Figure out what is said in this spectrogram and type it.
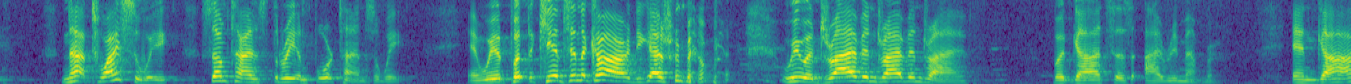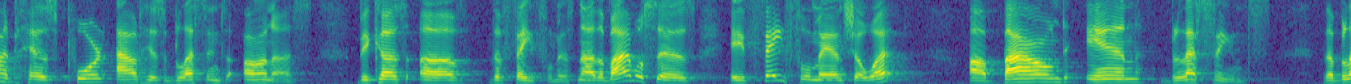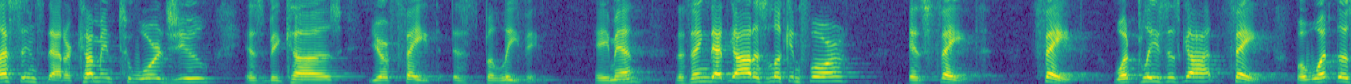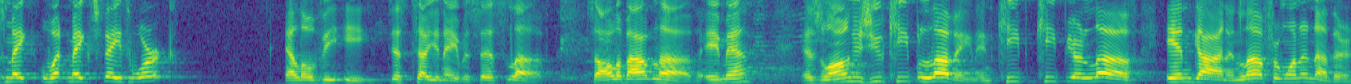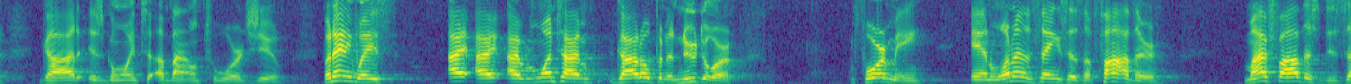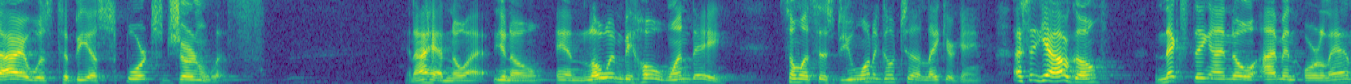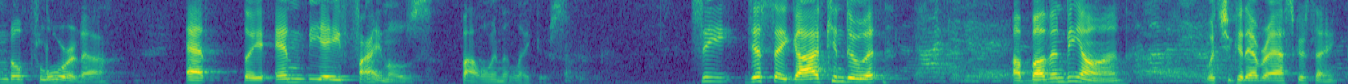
not twice a week, sometimes three and four times a week. And we would put the kids in the car. Do you guys remember? We would drive and drive and drive. But God says, I remember. And God has poured out his blessings on us because of the faithfulness. Now, the Bible says, a faithful man shall what? Abound in blessings. The blessings that are coming towards you is because your faith is believing. Amen? The thing that God is looking for is faith. Faith. What pleases God? Faith. But what does make what makes faith work? L O V E. Just tell your neighbors. it says love. It's all about love. Amen. As long as you keep loving and keep keep your love in God and love for one another, God is going to abound towards you. But anyways, I, I, I one time God opened a new door for me, and one of the things as a father, my father's desire was to be a sports journalist. And I had no, you know, and lo and behold, one day, someone says, Do you want to go to a Laker game? I said, Yeah, I'll go. Next thing I know, I'm in Orlando, Florida at the NBA Finals following the Lakers. See, just say, God can do it, can do it. Above, and beyond, above and beyond what you could ever ask or think.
